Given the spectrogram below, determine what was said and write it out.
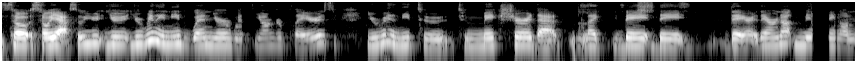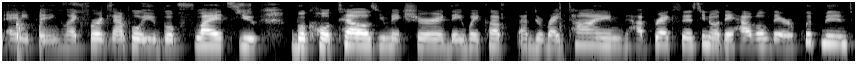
so so yeah. So you, you you really need when you're with younger players, you really need to to make sure that like they they they're they're not missing on anything. Like for example you book flights you book hotels you make sure they wake up at the right time they have breakfast you know they have all their equipment.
